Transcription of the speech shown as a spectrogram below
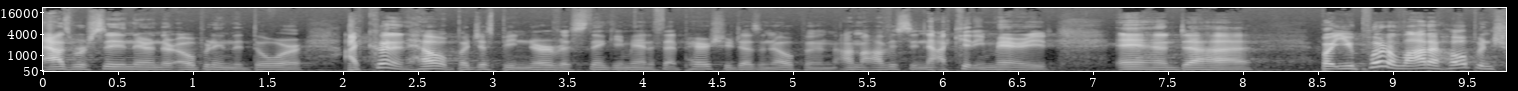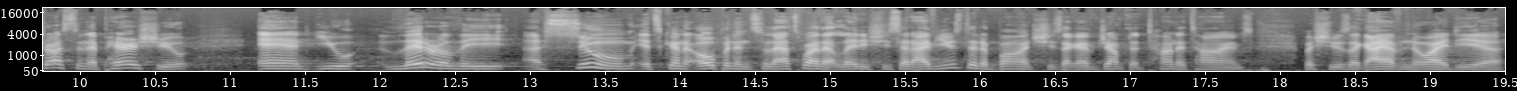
as we're sitting there and they're opening the door, I couldn't help but just be nervous, thinking, "Man, if that parachute doesn't open, I'm obviously not getting married." And uh, but you put a lot of hope and trust in a parachute, and you literally assume it's going to open. And so that's why that lady, she said, I've used it a bunch. She's like, I've jumped a ton of times. But she was like, I have no idea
